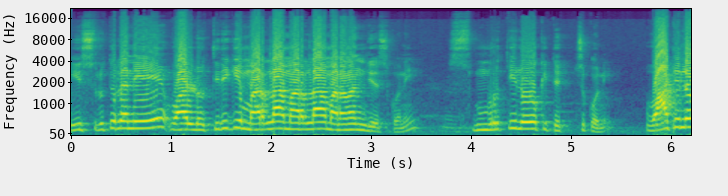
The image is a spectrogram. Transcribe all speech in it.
ఈ శృతులనే వాళ్ళు తిరిగి మరలా మరలా మననం చేసుకొని స్మృతిలోకి తెచ్చుకొని వాటిలో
